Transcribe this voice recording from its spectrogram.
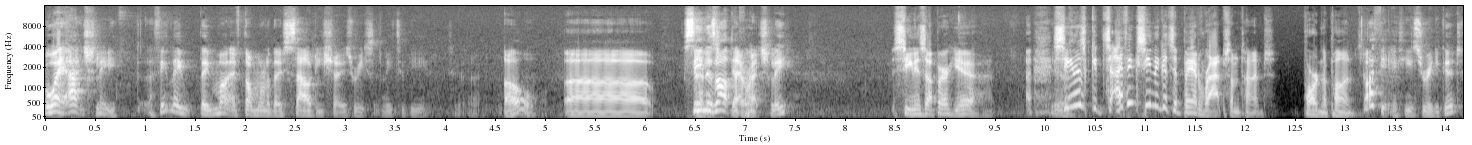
Oh, wait, actually, I think they, they might have done one of those Saudi shows recently. To be, to, uh, Oh, uh, Cena's up there actually. Cena's up there. Yeah, Uh, Cena's. Gets, I think Cena gets a bad rap sometimes. Pardon the pun. I think he's really good.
